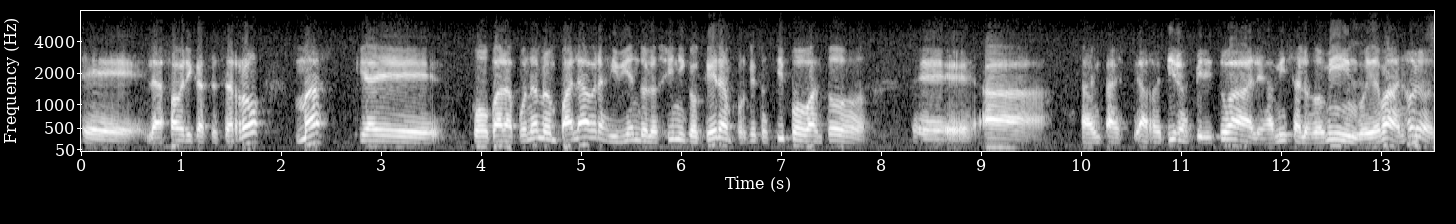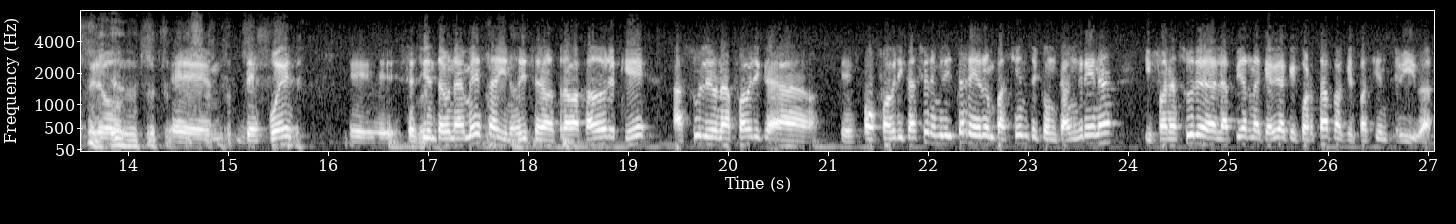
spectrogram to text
eh, la fábrica se cerró, más que eh, como para ponerlo en palabras y viendo lo cínico que eran, porque estos tipos van todos eh, a, a, retiros espirituales, a misa los domingos y demás, ¿no? Pero después se sienta a una mesa y nos dicen a los trabajadores que Azul era una fábrica, o fabricaciones militares era un paciente con cangrena y Fanasur era la pierna que había que cortar para que el paciente viva.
